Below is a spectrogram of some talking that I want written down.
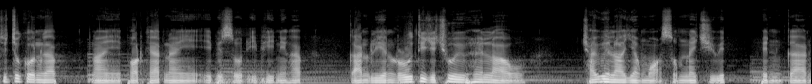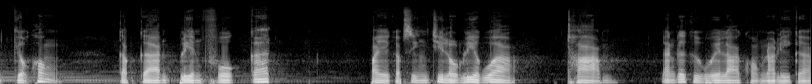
ทุกๆคนครับในพอดแคสต์ในเอพิโซด EP นี้ครับ การเรียนรู้ที่จะช่วยให้เราใช้เวลาอย่างเหมาะสมในชีวิต เป็นการเกี่ยวข้องกับการเปลี่ยนโฟกัส ไปกับสิ่งที่เราเรียกว่า time นั่นก็คือเวลาของนาฬิกา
